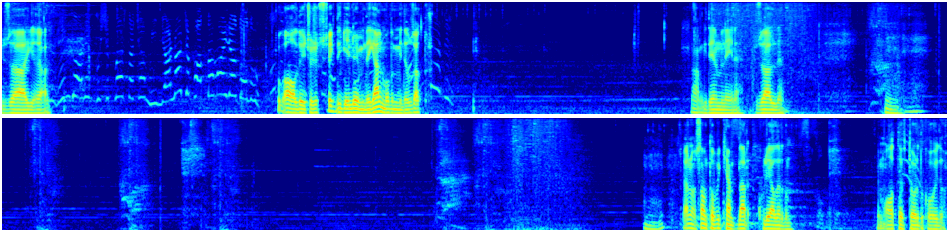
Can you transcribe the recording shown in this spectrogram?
Güzel güzel. Çok ağlıyor çocuk. Sürekli geliyor bir de. Gelme oğlum bir de uzak dur. Tamam gidelim lane'e. Güzeldi. Hmm. Ben olsam topu kempler kuleye alırdım. Benim alt F4'ü koydu.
